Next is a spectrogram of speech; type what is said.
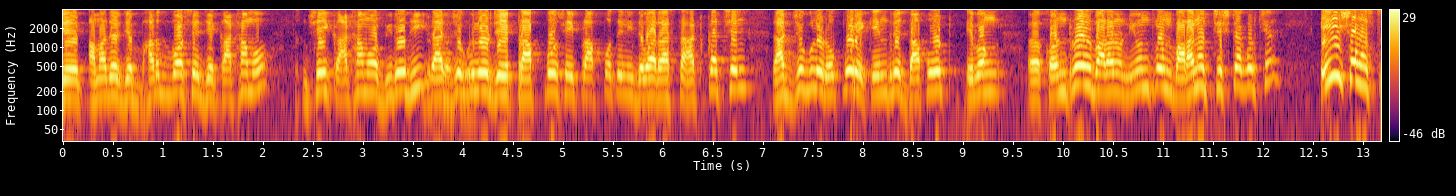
যে আমাদের যে ভারতবর্ষের যে কাঠামো সেই কাঠামো বিরোধী রাজ্যগুলোর যে প্রাপ্য সেই প্রাপ্য তিনি দেওয়ার রাস্তা আটকাচ্ছেন। রাজ্যগুলোর ওপরে কেন্দ্রের দাপট এবং কন্ট্রোল বাড়ানো নিয়ন্ত্রণ বাড়ানোর চেষ্টা করছেন। এই সমস্ত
